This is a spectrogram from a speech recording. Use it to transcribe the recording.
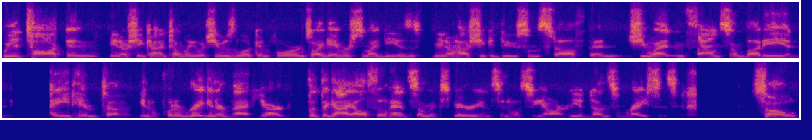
we had talked, and you know, she kind of told me what she was looking for, and so I gave her some ideas, you know, how she could do some stuff. And she went and found somebody and paid him to, you know, put a rig in her backyard. But the guy also had some experience in OCR. He had done some races. So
